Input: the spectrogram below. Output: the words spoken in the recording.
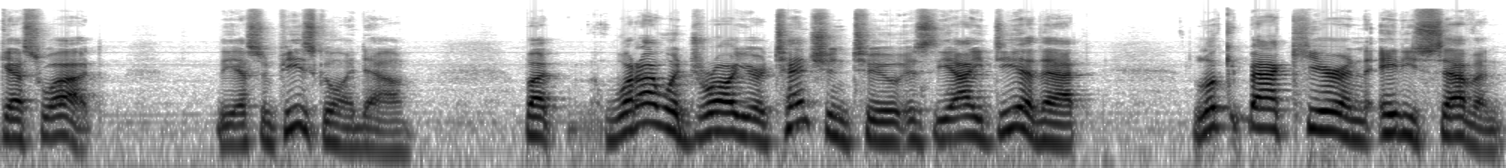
guess what? The S&P is going down. But what I would draw your attention to is the idea that look back here in 87.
